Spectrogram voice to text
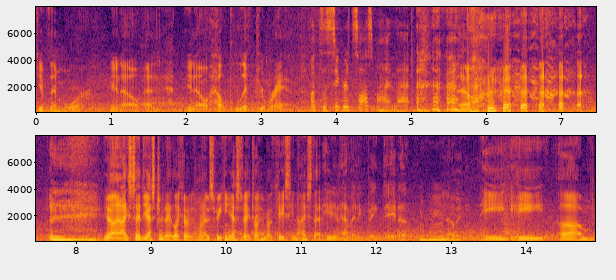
give them more. You know, and you know help lift your brand. What's the secret sauce behind that? You know. you know, and I said yesterday, like when I was speaking yesterday, talking about Casey Neistat, he didn't have any big data. You know, he he um,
